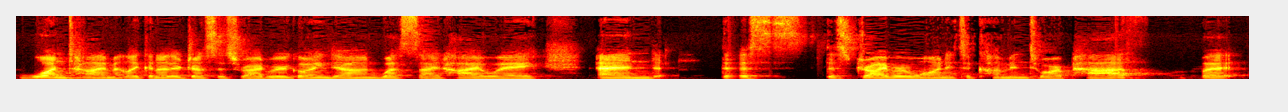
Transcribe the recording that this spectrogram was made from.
one time at like another justice ride we were going down west side highway and this this driver wanted to come into our path but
